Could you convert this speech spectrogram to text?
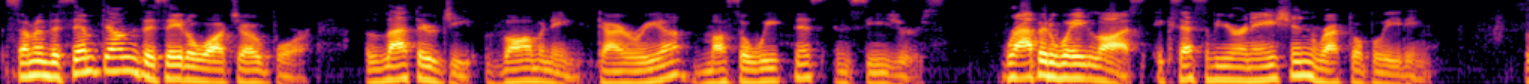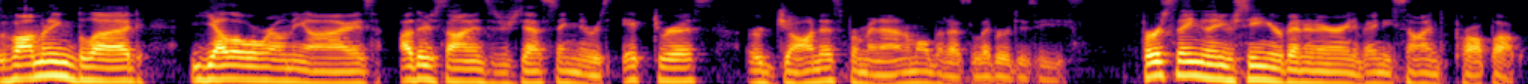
Some of the symptoms they say to watch out for. Lethargy, vomiting, diarrhea, muscle weakness, and seizures. Rapid weight loss, excessive urination, rectal bleeding. Vomiting blood, yellow around the eyes, other signs suggesting there is icterus or jaundice from an animal that has liver disease. First thing then you're seeing your veterinarian if any signs prop up.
